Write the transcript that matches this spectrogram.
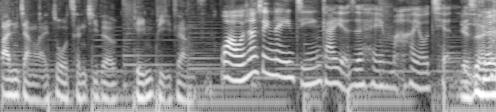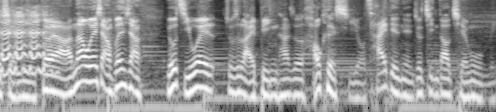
颁奖来做成绩的评比，这样子。哇，我相信那一集应该也是黑马，很有潜力，也是很有潜力。对啊，那我也想分享，有几位就是来宾，他就好可惜哦，差一点点就进到前五名。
